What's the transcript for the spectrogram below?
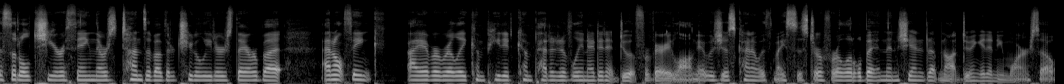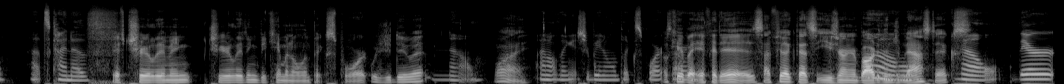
this little cheer thing. There was tons of other cheerleaders there, but I don't think I ever really competed competitively, and I didn't do it for very long. It was just kind of with my sister for a little bit, and then she ended up not doing it anymore. So that's kind of If cheerleading cheerleading became an Olympic sport, would you do it? no. Why? I don't think it should be an Olympic sport. Okay, but if it is, I feel like that's easier on your body than gymnastics. no, their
